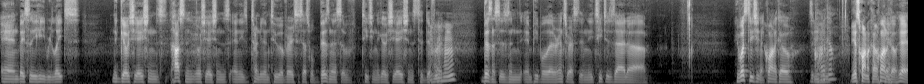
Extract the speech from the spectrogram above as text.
and basically he relates negotiations, hostage negotiations, and he's turned it into a very successful business of teaching negotiations to different businesses and, and people that are interested. And he teaches at uh, he was teaching at Quantico. Is it Quantico? It's Quantico. Quantico, yeah.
